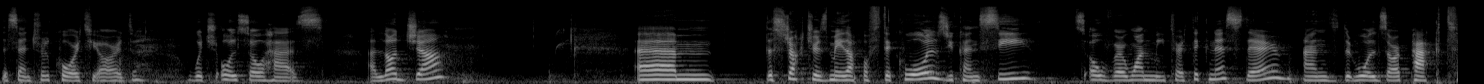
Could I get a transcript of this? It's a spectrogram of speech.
the central courtyard, which also has a loggia. Um, the structure is made up of thick walls. You can see it's over one meter thickness there, and the walls are packed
